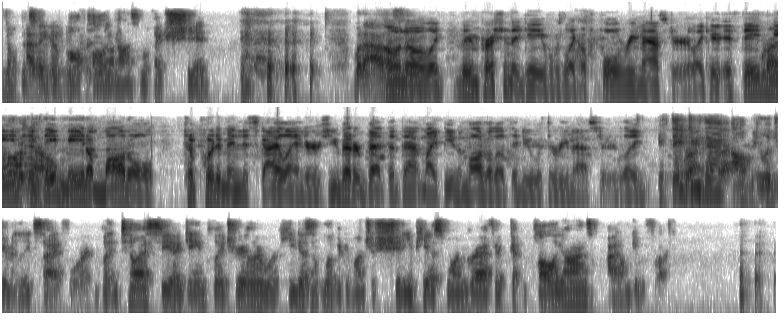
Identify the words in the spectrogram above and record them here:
No, I think it'd be be all pretty polygons and look like shit. but I honestly, oh no, like the impression they gave was like a full remaster. Like if- if they Right. made Oh, I if they made a model to put him into Skylanders, you better bet that that might be the model that they do with the remaster. Like If they do that, right. I'll be legitimately excited for it. But until I see a gameplay trailer where he doesn't look like a bunch of shitty PS1 graphic polygons, I don't give a fuck.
